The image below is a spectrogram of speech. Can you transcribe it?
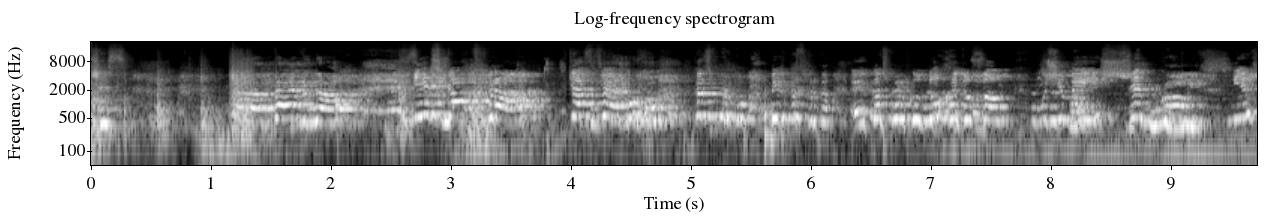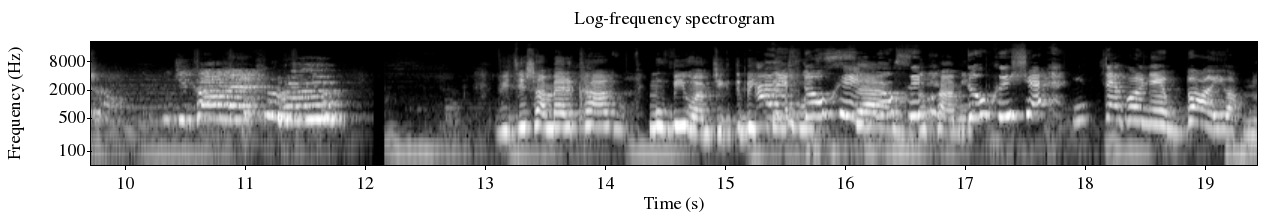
Przez... Kacperka! E, Kacperku, duchy tu są! Musimy iść szybko! Bierz! Uciekamy! Widzisz, Amelka? Mówiłam ci, gdyby nie ten twój seans z duchami... Duchy się niczego nie boją. No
